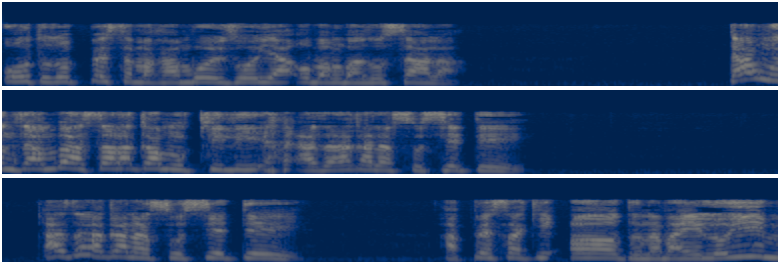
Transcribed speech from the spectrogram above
oyo tozopesa makambo oyo ezoya oyo bango bazosala Tango Nzambe asalaka mokili azalaka na souci te. Azalaka na souci te. Apesaki ordre na ba Elohim.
